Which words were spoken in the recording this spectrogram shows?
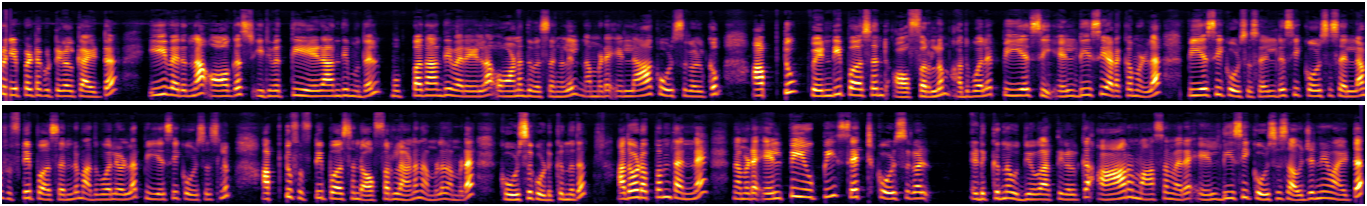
പ്രിയപ്പെട്ട കുട്ടികൾക്കായിട്ട് ഈ വരുന്ന ഓഗസ്റ്റ് ഇരുപത്തി ഏഴാം തീയതി മുതൽ മുപ്പതാം തീയതി വരെയുള്ള ഓണ ദിവസങ്ങളിൽ നമ്മുടെ എല്ലാ കോഴ്സുകൾക്കും അപ് ടു ട്വന്റി പെർസെന്റ് ഓഫറിലും അതുപോലെ P S C L D C അടക്കമുള്ള P S C courses L D C courses എല്ലാം ഫിഫ്റ്റി പെർസെന്റും അതുപോലെയുള്ള പി എസ് സി കോഴ്സസിലും അപ് ടു ഫിഫ്റ്റി പെർസെന്റ് ഓഫറിലാണ് നമ്മൾ നമ്മുടെ കോഴ്സ് കൊടുക്കുന്നത്. അതോടൊപ്പം തന്നെ നമ്മുടെ L P U P SET കോഴ്സുകൾ എടുക്കുന്ന ഉദ്യോഗാർത്ഥികൾക്ക് ആറ് മാസം വരെ എൽ ഡി സി കോഴ്സ് സൗജന്യമായിട്ട്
